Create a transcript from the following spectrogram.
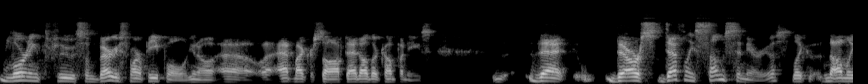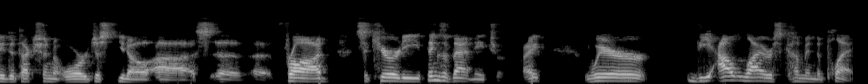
learning through some very smart people, you know, uh, at Microsoft, at other companies, that there are definitely some scenarios like anomaly detection or just you know uh, uh, fraud, security, things of that nature, right? Where the outliers come into play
